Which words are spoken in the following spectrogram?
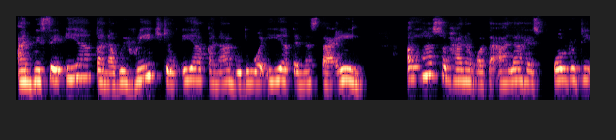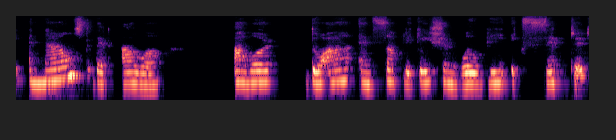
and we say Iyaqana, we reach to Iyaqana budu wa. Allah subhanahu wa ta'ala has already announced that our, our dua and supplication will be accepted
